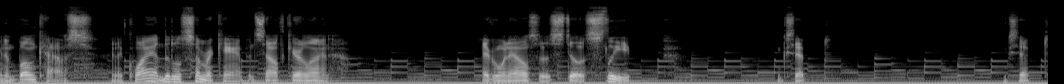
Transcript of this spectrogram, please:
in a bunkhouse in a quiet little summer camp in South Carolina. Everyone else is still asleep, except. except.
